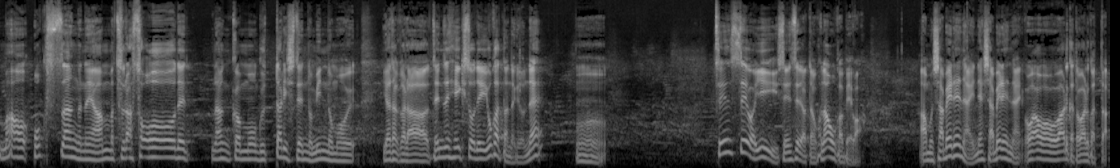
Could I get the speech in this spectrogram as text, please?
まあ、奥さんがね、あんま辛そうで、なんかもうぐったりしてんの見んのも嫌だから、全然平気そうでよかったんだけどね。うん。先生はいい先生だったのかな、岡部は。あ、もう喋れないね、喋れない。わ、わ、悪かった、悪かった。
